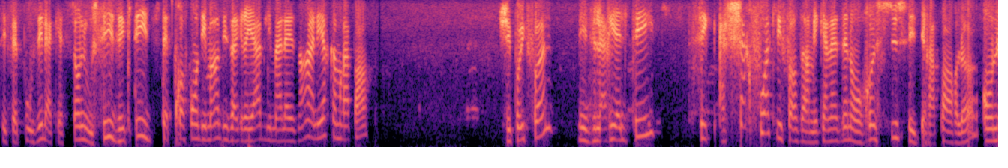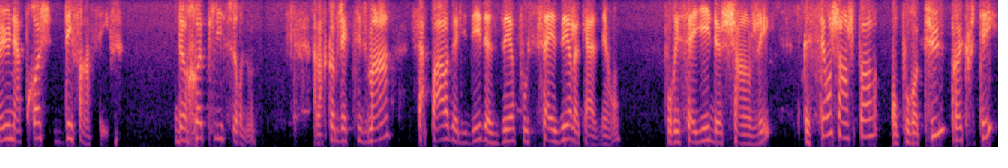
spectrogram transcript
s'est fait poser la question lui aussi. Il dit, écoutez, il dit, c'était profondément désagréable et malaisant à lire comme rapport. J'ai pas eu de fun. Il dit, la réalité, c'est qu'à chaque fois que les Forces armées canadiennes ont reçu ces rapports-là, on a eu une approche défensive, de repli sur nous. Alors qu'objectivement, ça part de l'idée de se dire, faut saisir l'occasion pour essayer de changer. Parce que si on ne change pas, on ne pourra plus recruter.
